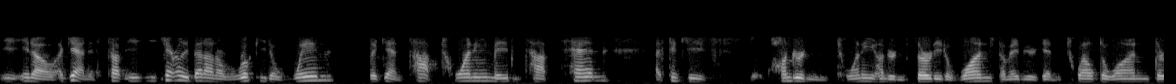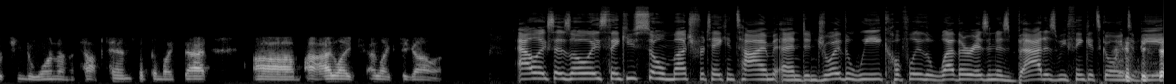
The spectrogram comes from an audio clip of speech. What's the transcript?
you, you know, again, it's tough. You, you can't really bet on a rookie to win. But again, top 20, maybe top 10. I think he's 120, 130 to 1. So maybe you're getting 12 to 1, 13 to 1 on the top 10, something like that. Um, I, I like I like Theegala. Alex, as always, thank you so much for taking time and enjoy the week. Hopefully, the weather isn't as bad as we think it's going to be.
